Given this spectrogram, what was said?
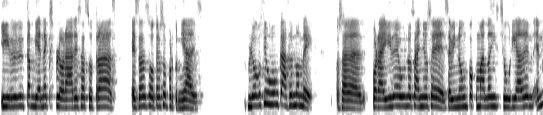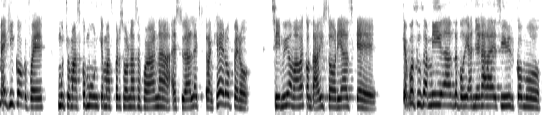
ir también a explorar esas otras, esas otras oportunidades. Luego sí hubo un caso en donde, o sea, por ahí de unos años se, se vino un poco más la inseguridad en, en México, que fue mucho más común que más personas se fueran a, a, estudiar al extranjero, pero sí, mi mamá me contaba historias que, que pues sus amigas le podían llegar a decir como,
